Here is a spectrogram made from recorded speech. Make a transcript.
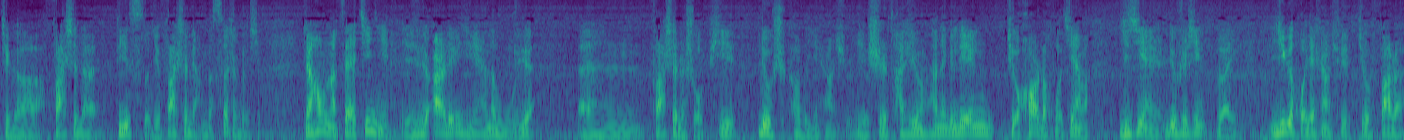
这个发射的第一次，就发射两个测试卫星，然后呢在今年，也就是二零一九年的五月。嗯，发射了首批六十颗卫星上去，也是它是用它那个猎鹰九号的火箭嘛，一箭六十星，对吧？一个火箭上去就发了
